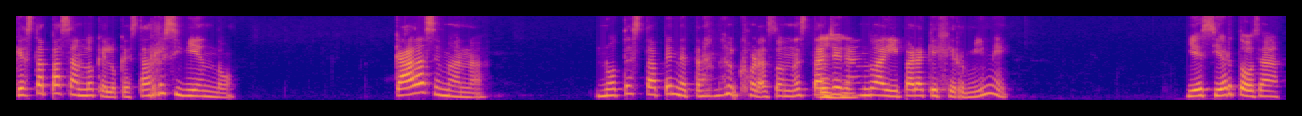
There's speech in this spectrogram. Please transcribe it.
¿qué está pasando? Que lo que estás recibiendo cada semana no te está penetrando el corazón, no está llegando ahí para que germine. Y es cierto, o sea,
